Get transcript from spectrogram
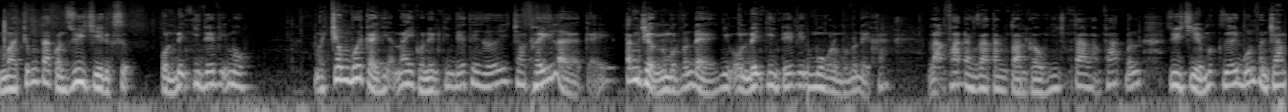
mà chúng ta còn duy trì được sự ổn định kinh tế vĩ mô. Mà trong bối cảnh hiện nay của nền kinh tế thế giới cho thấy là cái tăng trưởng là một vấn đề, nhưng ổn định kinh tế vĩ mô là một vấn đề khác lạm phát đang gia tăng toàn cầu, nhưng chúng ta lạm phát vẫn duy trì ở mức dưới 4%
